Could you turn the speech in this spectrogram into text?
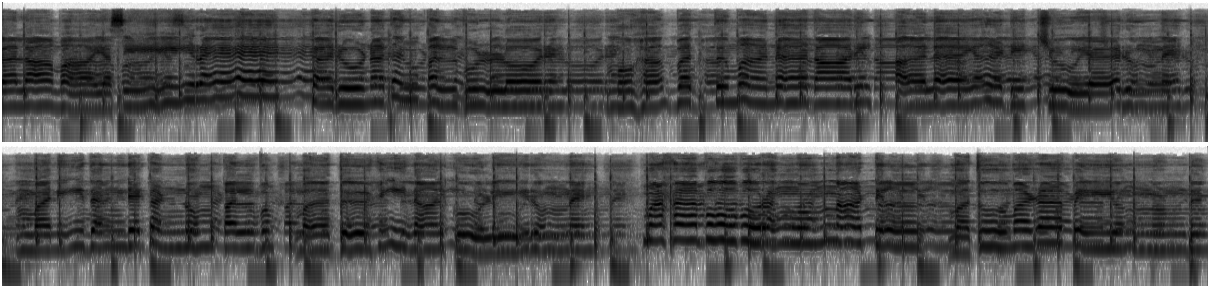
കലാമായ സീറേ കരുണ തൻ കൽവുള്ളോരെ മുഹബത്ത് മനതാരിൽ അലയടിച്ചുയരുന്ന. മനിതന്റെ കണ്ണും കൽവും മധുഹിനാൽ കുളിരുന്ന. മഹബൂബുറങ്ങും നാട്ടിൽ മധുമഴ പെയ്യുന്നുണ്ട്.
